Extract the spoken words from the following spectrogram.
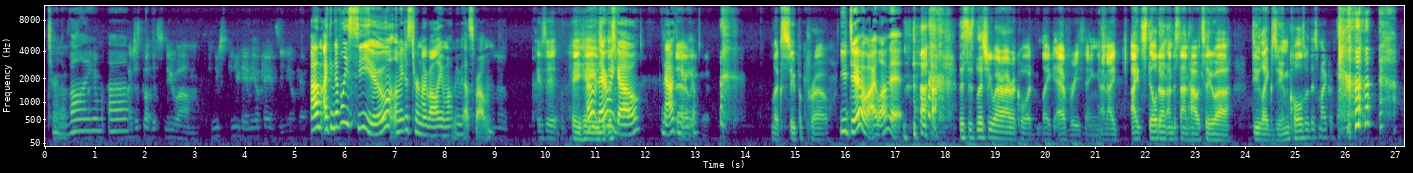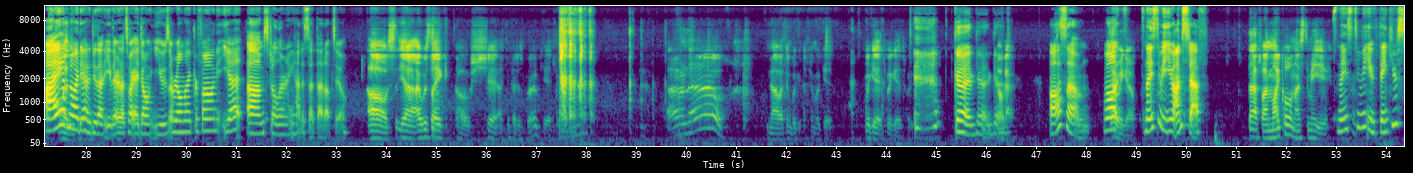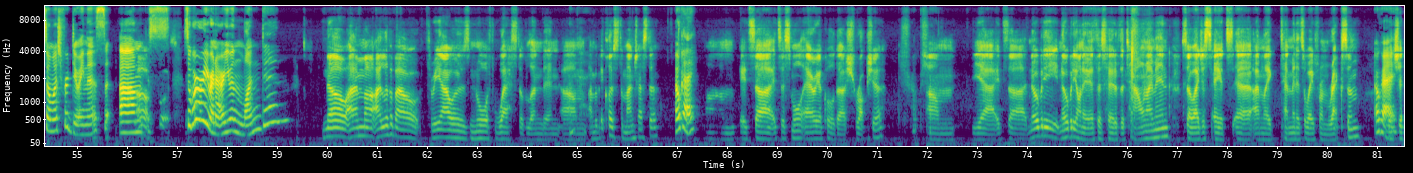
Turn the volume up. I just got this new. Um, can you can you hear me okay and see me okay? Um, I can definitely see you. Let me just turn my volume up. Maybe that's the problem. Is it? Hey hey. Oh, is there it we this- go. Now I can There hear you. Looks super pro. You do. I love it. this is literally where I record like everything, and I I still don't understand how to uh, do like Zoom calls with this microphone. I have no idea how to do that either. That's why I don't use a real microphone yet. I'm still learning how to set that up too. oh s yeah, I was like, oh shit, I think I just broke it. oh no. No, I think we're I think we're good. We're good. We're good. We're good. Good, good, good. Okay. Awesome. Well, there we go. it's nice to meet you. I'm Steph. Steph, I'm Michael. Nice to meet you. It's nice to meet you. Thank you so much for doing this. Um, oh, of course. so where are you right now? Are you in London? No, I'm. Uh, I live about three hours northwest of London. Um, I'm a bit closer to Manchester. Okay. Um, it's uh, it's a small area called uh, Shropshire. Shropshire. Um, yeah, it's uh, nobody nobody on earth has heard of the town I'm in, so I just say it's. Uh, I'm like ten minutes away from Wrexham, okay. which uh,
